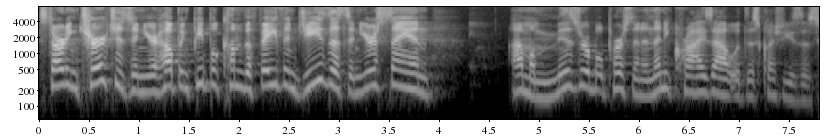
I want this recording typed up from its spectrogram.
starting churches and you're helping people come to faith in Jesus. And you're saying, I'm a miserable person. And then he cries out with this question He says,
